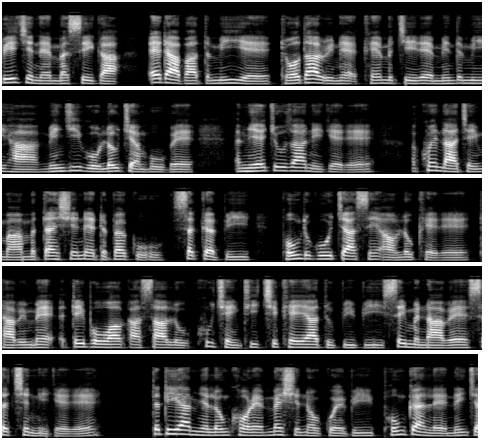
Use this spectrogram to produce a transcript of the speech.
ပေးခြင်းတဲ့မက်ဆေ့ကအဲ့ဒါပါသမီးရဲ့ဒေါသတွေနဲ့အခဲမကြေတဲ့မင်းသမီးဟာမင်းကြီးကိုလှုပ်ကြံဖို့ပဲအမြဲစူးစမ်းနေခဲ့တယ်အခွင့်သာချိန်မှာမတန်ရှင်းတဲ့တပတ်ကိုစက်ကပ်ပြီးဘုံတကူကြဆင်းအောင်လုပ်ခဲ့တယ်ဒါပေမဲ့အတိတ်ဘဝကစလို့ခုချိန်ထိချစ်ခဲ့ရသူပြီးပြီးစိတ်မနာပဲဆက်ချစ်နေခဲ့တယ် တတိယမျက်လုံးခေါ်တဲ့မက်ရှင်တော်ကွယ်ပြီးဖုံးကန်လဲနှိမ့်ကျ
